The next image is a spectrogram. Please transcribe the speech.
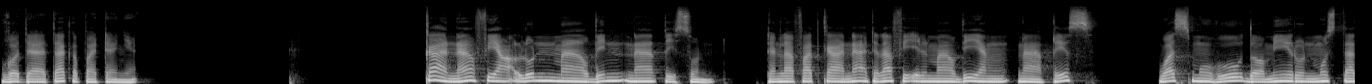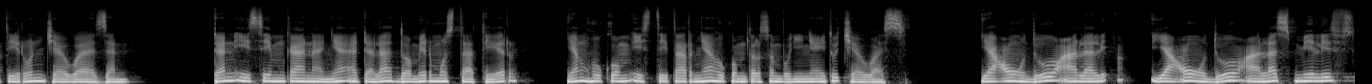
ghodata kepadanya. Kana fi'lun madin naqisun. Dan lafat kana adalah fi'il madhi yang naqis. Wasmuhu domirun mustatirun jawazan. Dan isim kananya adalah domir mustatir, yang hukum istitarnya, hukum tersembunyinya itu jawaz. Ya'udu ala ya'udu ala smilis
